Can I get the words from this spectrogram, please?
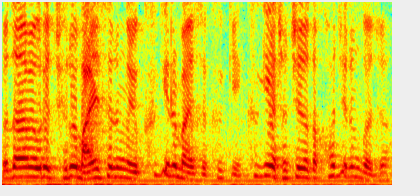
그 다음에 우리 주로 많이 쓰는 거, 요 크기를 많이 써요. 크기. 크기가 전체적으로 다 커지는 거죠.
